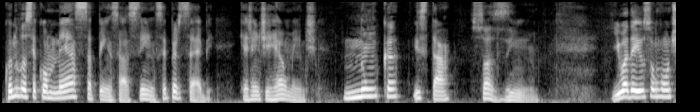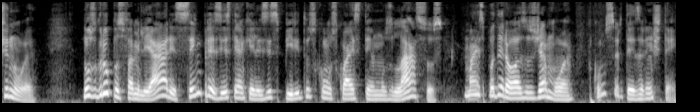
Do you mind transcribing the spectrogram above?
quando você começa a pensar assim, você percebe que a gente realmente nunca está sozinho. E o Adeilson continua. Nos grupos familiares sempre existem aqueles espíritos com os quais temos laços mais poderosos de amor. Com certeza a gente tem.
